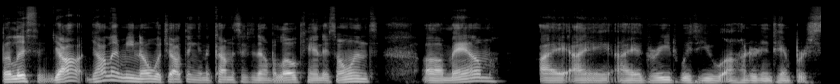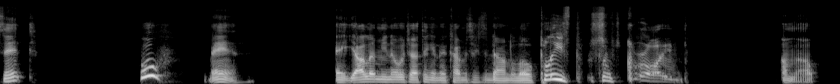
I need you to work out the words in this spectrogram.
but listen y'all y'all let me know what y'all think in the comment section down below Candace Owens uh ma'am I I I agreed with you 110%. Whew, man. Hey, y'all let me know what y'all think in the comment section down below. Please subscribe. I'm out.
